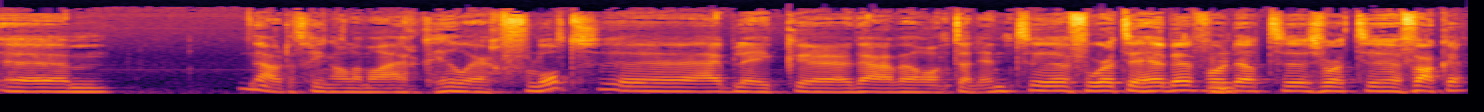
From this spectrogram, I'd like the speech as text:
Um, nou, dat ging allemaal eigenlijk heel erg vlot. Uh, hij bleek daar wel een talent voor te hebben, voor hm. dat soort vakken.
